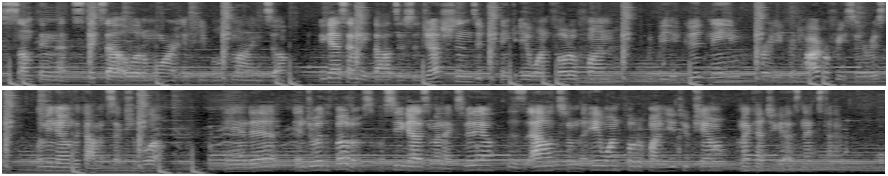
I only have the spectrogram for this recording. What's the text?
something that sticks out a little more in people's minds. So if you guys have any thoughts or suggestions, if you think A1 Photo Fun would be a good name for a photography service, let me know in the comment section below. And uh, enjoy the photos. I'll see you guys in my next video. This is Alex from the A1 Photo Fun YouTube channel, and I'll catch you guys next time.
